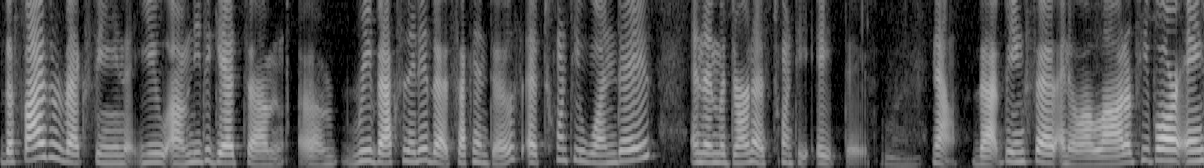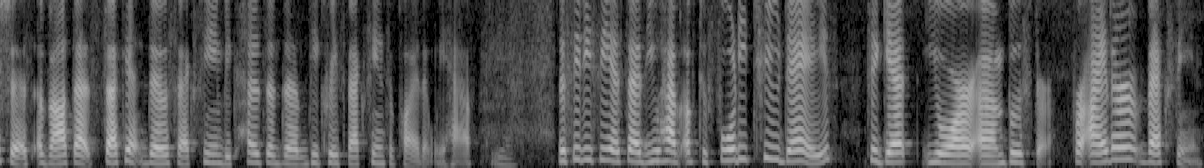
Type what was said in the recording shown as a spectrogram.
the Pfizer vaccine, you um, need to get um, um, revaccinated, that second dose, at 21 days, and then Moderna is 28 days. Now, that being said, I know a lot of people are anxious about that second dose vaccine because of the decreased vaccine supply that we have. Yes. The CDC has said you have up to 42 days to get your um, booster for either vaccine.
